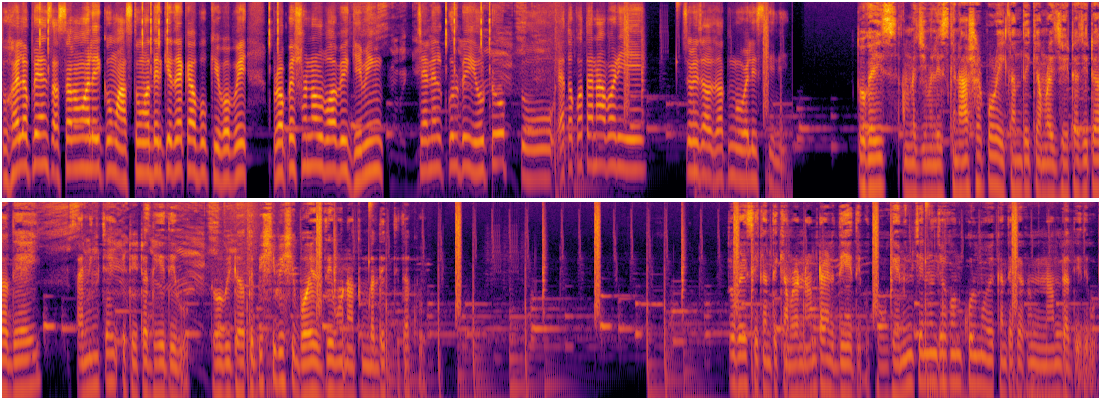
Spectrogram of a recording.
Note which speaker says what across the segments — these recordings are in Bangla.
Speaker 1: তো হ্যালো ফ্রেন্ডস আসসালামু আলাইকুম। আজ তোমাদেরকে দেখাবো কীভাবে প্রফেশনাল ভাবে গেমিং চ্যানেল করবে ইউটিউব তো এত কথা না বাড়িয়ে চলে যাও যাক মোবাইল স্ক্রিনে
Speaker 2: তো গাইস আমরা জিমেল স্ক্রিনে আসার পর এখান থেকে আমরা যেটা যেটা দেই সাইনিং চাই, এটা এটা দিয়ে দেবো। তো ভিডিওতে বেশি বেশি বয়স দেবো না, তোমরা দেখতে থাকো। তো গাইস এখান থেকে আমরা নামটা দিয়ে দেব। তো গেমিং চ্যানেল যখন খুলবো, এখান থেকে এখন নামটা দিয়ে দেব।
